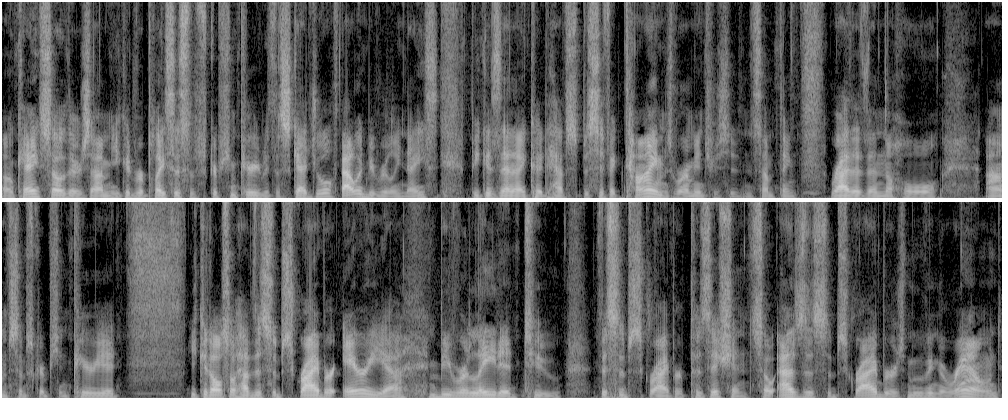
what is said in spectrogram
Okay so there's um you could replace the subscription period with a schedule. That would be really nice because then I could have specific times where I'm interested in something rather than the whole um, subscription period. You could also have the subscriber area be related to the subscriber position. So as the subscriber is moving around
